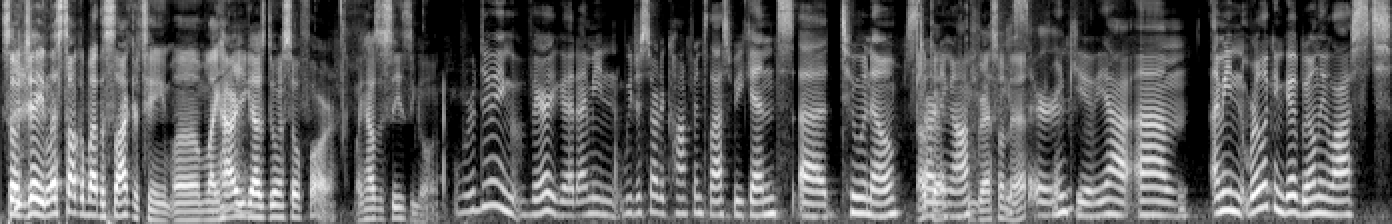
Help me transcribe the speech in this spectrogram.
So Jay, let's talk about the soccer team. Um, like, how are you guys doing so far? Like, how's the season going? We're doing very good. I mean, we just started conference last weekend, uh, two and zero, starting okay. off. Congrats on Yes, that. sir. Thank you. Yeah. Um, I mean, we're looking good. We only lost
